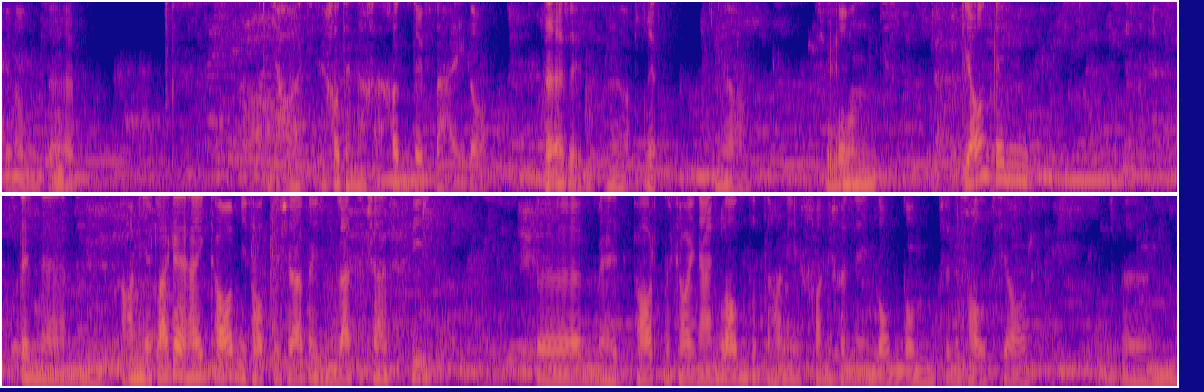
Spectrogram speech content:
konnte. Und, äh, ja, ich konnte dann nachher heimgehen. Ja, schön. Ja. ja. ja. Und ja, und dann, dann ähm, hatte ich eine Gelegenheit. Gehabt. Mein Vater war eben im Ledergeschäft. Ähm, er hatte einen Partner in England und dann konnte ich, ich in London für ein halbes Jahr ähm,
